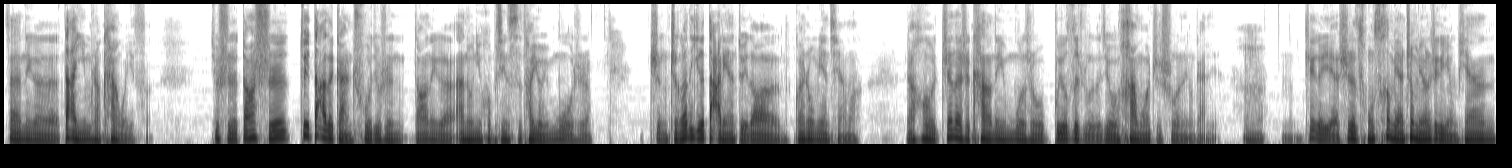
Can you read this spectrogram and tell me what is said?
在那个大荧幕上看过一次，就是当时最大的感触就是当那个安东尼霍普金斯他有一幕是整整个的一个大脸怼到观众面前嘛，然后真的是看到那一幕的时候，不由自主的就汗毛直竖的那种感觉。嗯。嗯，这个也是从侧面证明了这个影片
